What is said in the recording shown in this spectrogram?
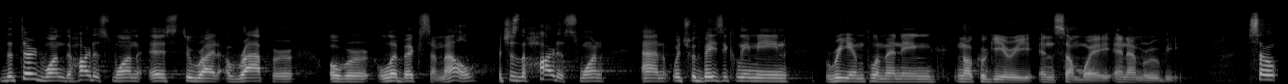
the third one, the hardest one, is to write a wrapper over libxml, which is the hardest one, and which would basically mean re-implementing Nokogiri in some way in mruby. So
